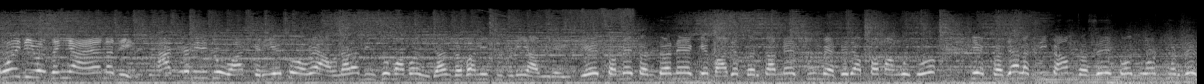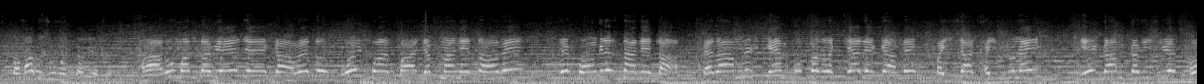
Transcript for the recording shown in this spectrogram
કોઈ દિવસ અહીંયા આવ્યા નથી. ખાસ કરીને જો વાત કરીએ તો હવે આવનારા દિવસોમાં પણ વિધાનસભાની ચૂંટણી આવી રહી છે. તમે તંત્રને કે ભાજપ સરકારને શું મેસેજ આપવા માંગો છો? કે પ્રજાલક્ષી કામ થશે તો જ વોટ મળશે? તમારું શું મંતવ્ય છે? મારું મંતવ્ય એ છે કે હવે તો કોઈ પણ ભાજપના નેતા આવે કે કોંગ્રેસના નેતા, પહેલા અમને સ્ટેમ્પ ઉપર લખ્યા છે કે અમે પૈસા ખાઈશું નહીં. જે કામ કરીશું એ સો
